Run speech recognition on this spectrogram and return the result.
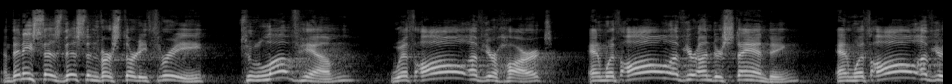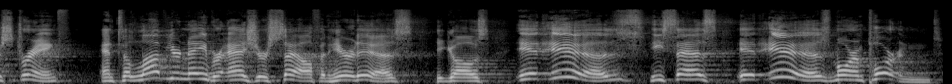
And then he says this in verse 33 to love Him with all of your heart and with all of your understanding and with all of your strength and to love your neighbor as yourself. And here it is. He goes, It is, he says, it is more important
